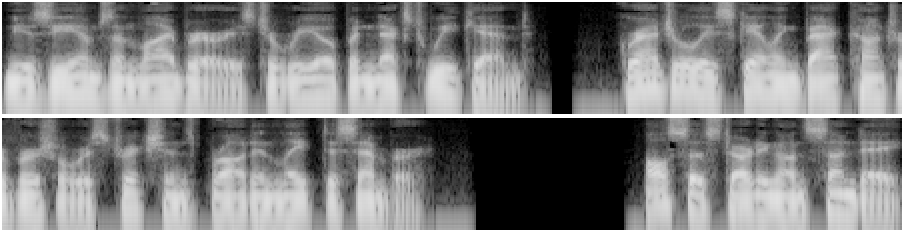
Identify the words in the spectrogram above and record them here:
museums, and libraries to reopen next weekend, gradually scaling back controversial restrictions brought in late December. Also starting on Sunday,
